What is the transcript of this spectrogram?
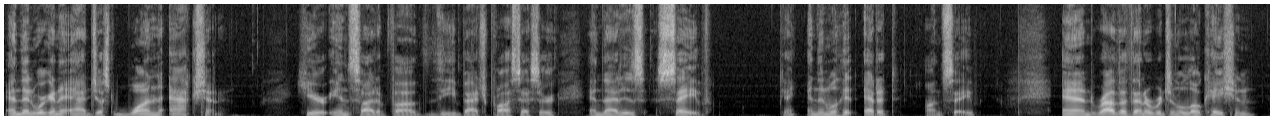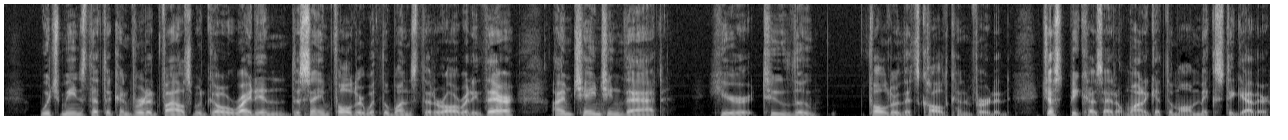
And then we're going to add just one action here inside of uh, the batch processor, and that is save. Okay, and then we'll hit edit on save. And rather than original location, which means that the converted files would go right in the same folder with the ones that are already there, I'm changing that here to the folder that's called converted, just because I don't want to get them all mixed together.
